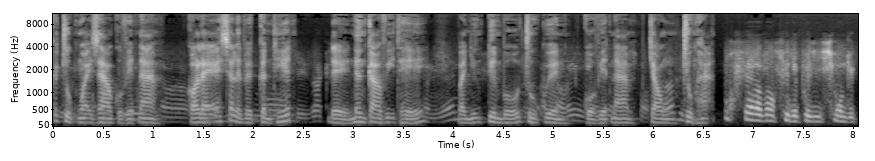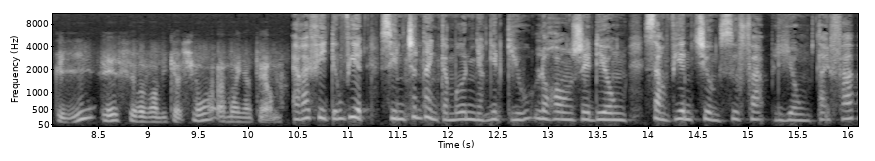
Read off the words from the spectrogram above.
các trục ngoại giao của Việt Nam có lẽ sẽ là việc cần thiết để nâng cao vị thế và những tuyên bố chủ quyền của Việt Nam trong trung hạn. RFI tiếng Việt xin chân thành cảm ơn nhà nghiên cứu Laurent Gédion, giảng viên trường sư phạm Lyon tại Pháp.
